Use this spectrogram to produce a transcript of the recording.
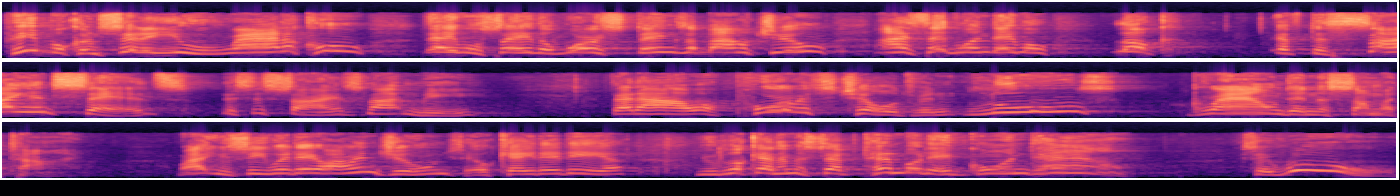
people consider you radical. They will say the worst things about you. I said one day, well, look, if the science says, this is science, not me, that our poorest children lose ground in the summertime, right? You see where they are in June, you say, okay, they're there. You look at them in September, they've gone down. You say, woo.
